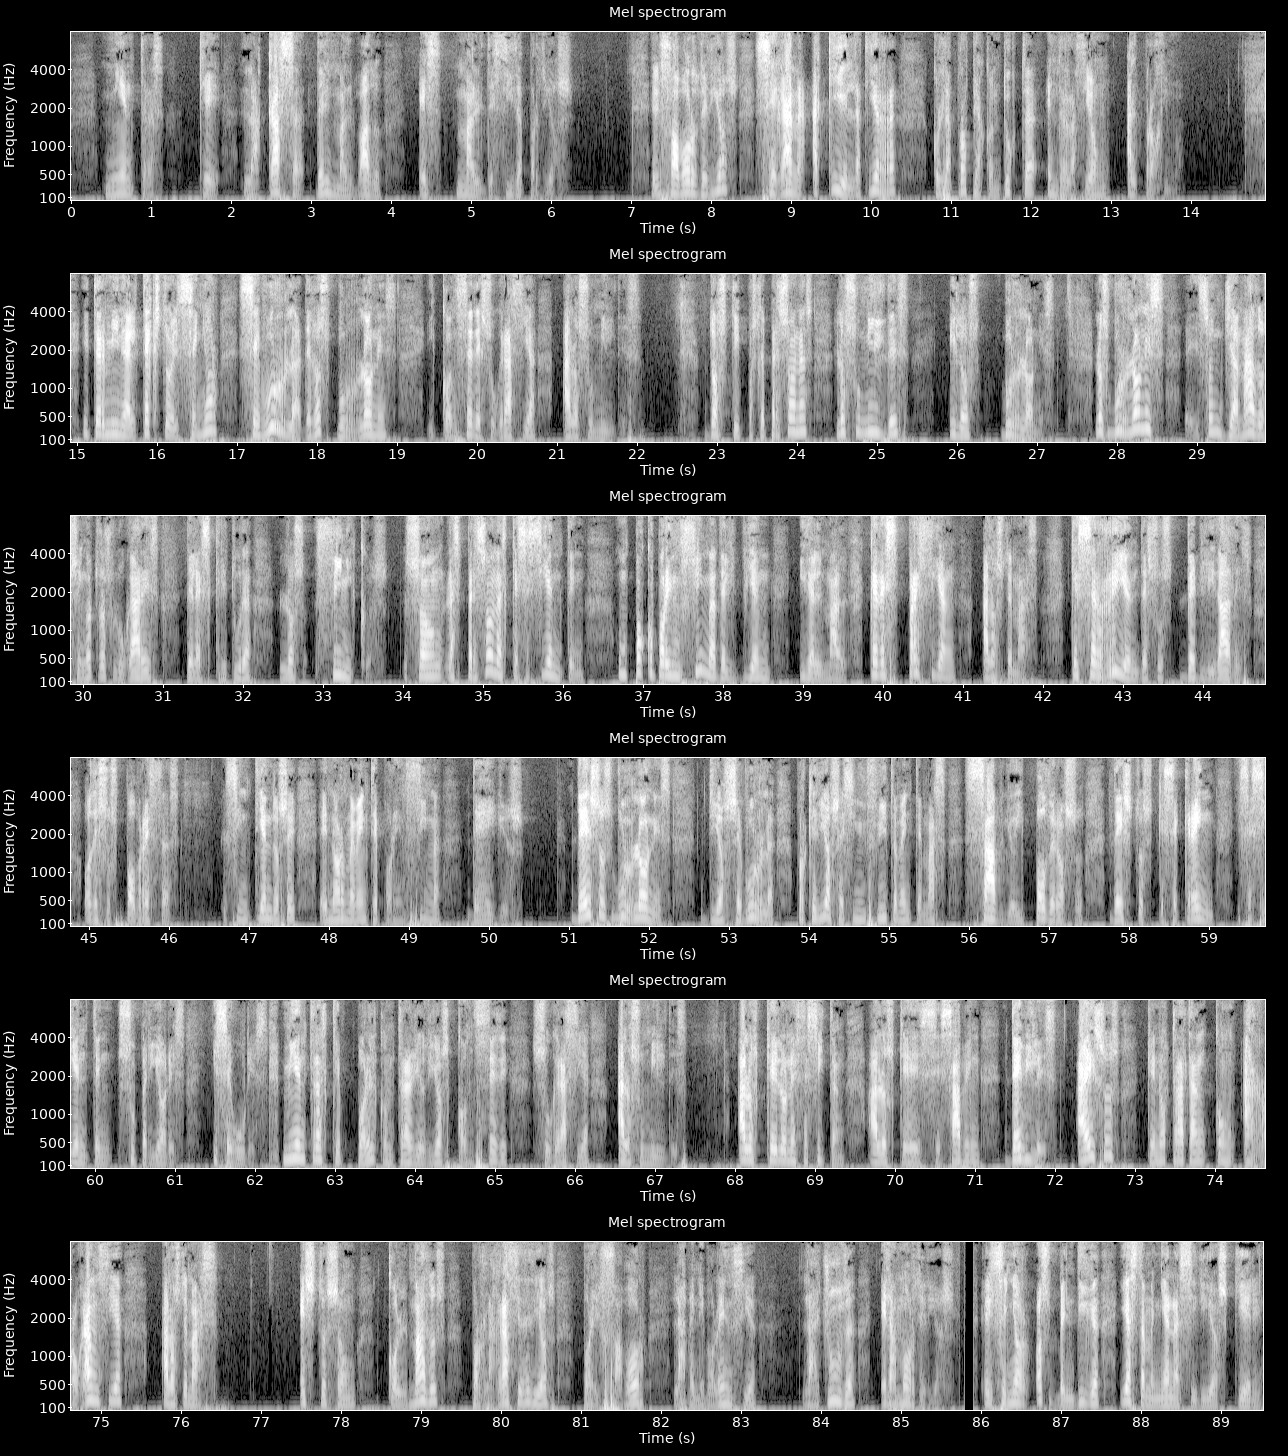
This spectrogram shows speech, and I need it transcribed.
mientras que la casa del malvado es maldecida por Dios. El favor de Dios se gana aquí en la tierra con la propia conducta en relación al prójimo. Y termina el texto el Señor se burla de los burlones y concede su gracia a los humildes. Dos tipos de personas, los humildes y los burlones. Los burlones eh, son llamados en otros lugares de la escritura los cínicos. Son las personas que se sienten un poco por encima del bien y del mal, que desprecian a los demás, que se ríen de sus debilidades o de sus pobrezas, sintiéndose enormemente por encima de ellos. De esos burlones Dios se burla, porque Dios es infinitamente más sabio y poderoso de estos que se creen y se sienten superiores y segures, mientras que por el contrario Dios concede su gracia a los humildes, a los que lo necesitan, a los que se saben débiles, a esos que no tratan con arrogancia a los demás. Estos son colmados por la gracia de Dios, por el favor, la benevolencia, la ayuda, el amor de Dios. El Señor os bendiga y hasta mañana si Dios quiere.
